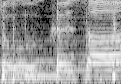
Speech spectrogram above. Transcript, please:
ਸੁਖ ਸਾਗਰਾ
